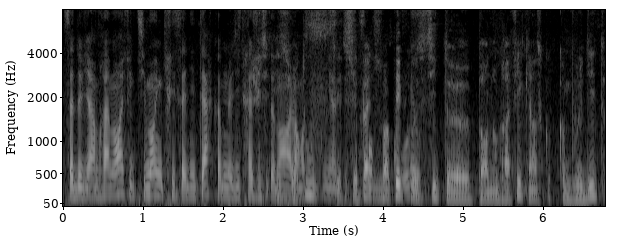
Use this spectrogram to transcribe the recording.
ça devient vraiment effectivement une crise sanitaire, comme le dit très justement Et Laurence surtout, Rossignol. c'est- pas limité qu'aux sites euh, pornographiques, hein, comme vous le dites.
